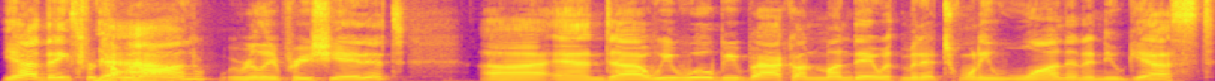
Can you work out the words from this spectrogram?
Yeah, thanks for coming on. We really appreciate it. Uh, and uh, we will be back on Monday with minute 21 and a new guest.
